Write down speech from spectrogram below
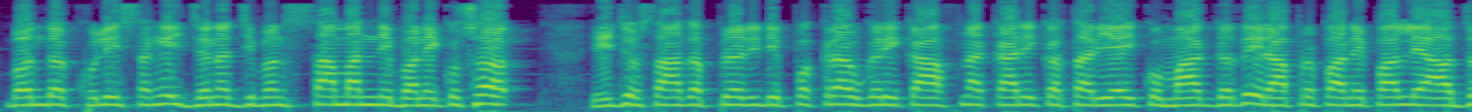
बन्द खुलेसँगै जनजीवन सामान्य बनेको छ। हिजो साँझ प्रहरीले पक्राउ गरेका आफ्ना कार्यकर्ता रियाईको माग गर्दै राप्रपा नेपालले आज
